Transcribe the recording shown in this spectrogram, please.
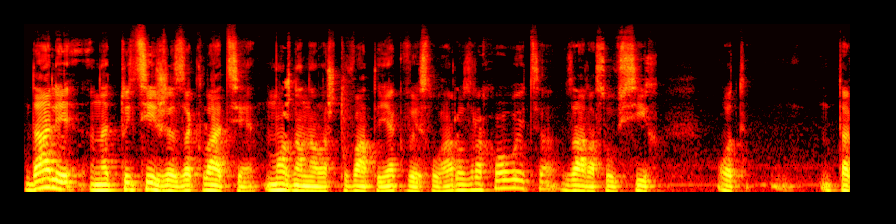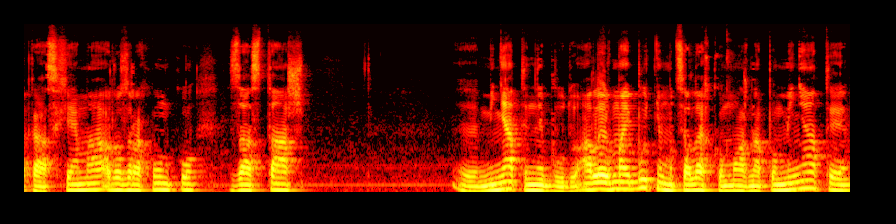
далі на цій же закладці можна налаштувати, як вислуга розраховується. Зараз у всіх от така схема розрахунку за стаж. Е, Міняти не буду, але в майбутньому це легко можна поміняти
